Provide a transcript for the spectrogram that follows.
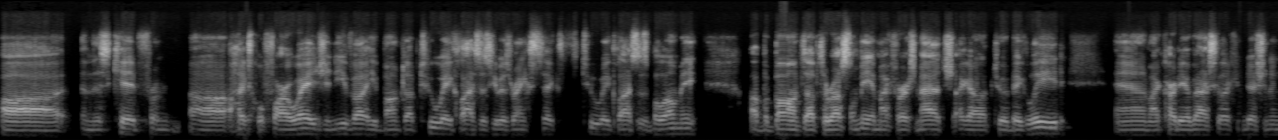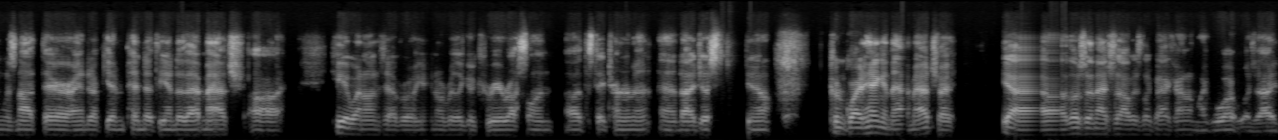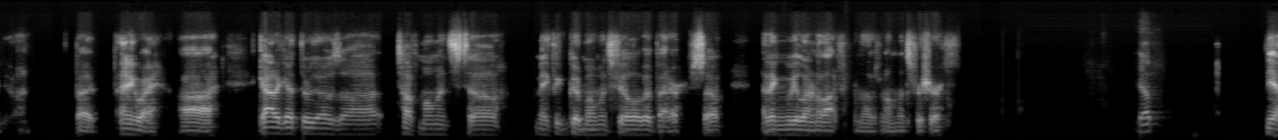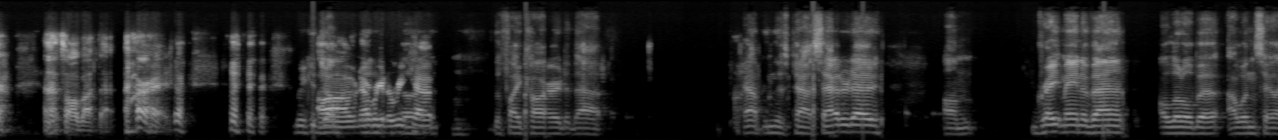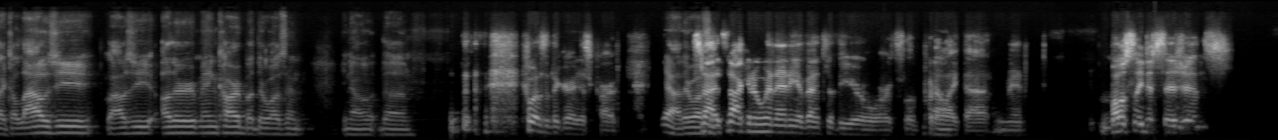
Uh, and this kid from uh, high school far away, Geneva, he bumped up two weight classes. He was ranked sixth, two weight classes below me, uh, but bumped up to wrestle me in my first match. I got up to a big lead, and my cardiovascular conditioning was not there. I ended up getting pinned at the end of that match. Uh, he went on to have a you know really good career wrestling uh, at the state tournament, and I just you know couldn't quite hang in that match. I yeah, uh, those are the matches I always look back on. I'm like, what was I doing? But anyway, uh, got to get through those uh, tough moments to make the good moments feel a little bit better. So I think we learn a lot from those moments for sure. Yep. Yeah, that's all about that. All right. we could jump. Uh, now we're going to recap the, the fight card that happened this past Saturday. Um, great main event. A little bit, I wouldn't say like a lousy, lousy other main card, but there wasn't, you know, the. it wasn't the greatest card. Yeah, there was. It's not, not going to win any events of the year awards. Let's put it like that. I mean, mostly decisions.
